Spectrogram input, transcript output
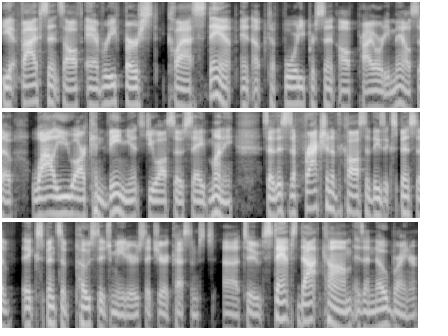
you get 5 cents off every first class stamp and up to 40% off priority mail. So while you are convenienced you also save money. So this is a fraction of the cost of these expensive expensive postage meters that you're accustomed uh, to. Stamps.com is a no-brainer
